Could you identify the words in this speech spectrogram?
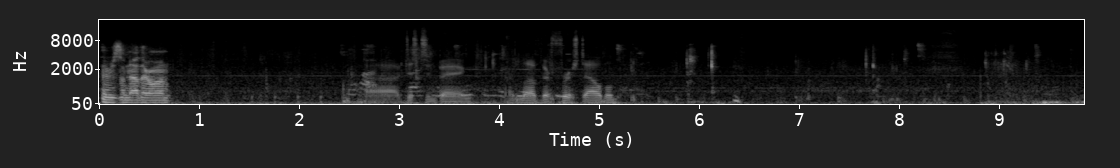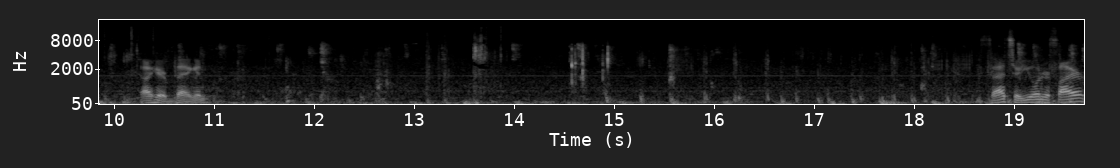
there's another one. Uh, Distant Bang. I love their first album. I hear banging. Fats, are you under fire?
